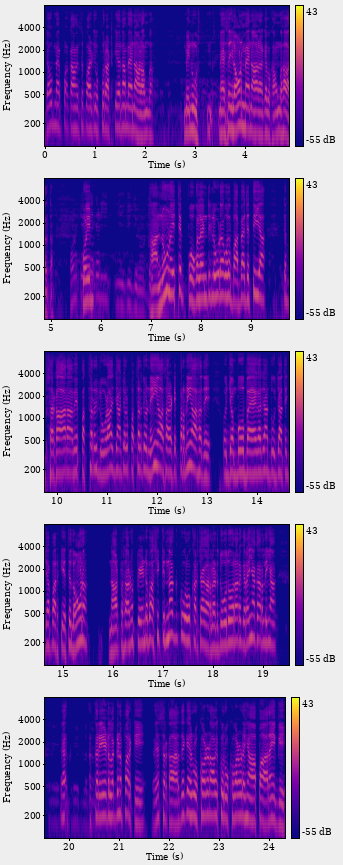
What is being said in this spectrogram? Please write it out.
ਜਾਓ ਮੈਂ ਕਾਂਗਰਸ ਪਾਰਟੀ ਉੱਪਰ ਉੱਠ ਕੇ ਆਉਂਦਾ, ਮੈਂ ਨਾਲ ਆਉਂਗਾ ਮੈਨੂੰ ਮੈਸੇਜ ਲਾਉਣ ਮੈਂ ਨਾਲ ਆ ਕੇ ਵਿਖਾਉਂਗਾ ਹਾਲਤ। ਹੁਣ ਕੋਈ- ਕਿਹੜੀ ਕਿਹੜੀ ਚੀਜ਼ ਦੀ ਜ਼ਰੂਰਤ ਹੈ? ਸਾਨੂੰ ਹੁਣ ਇੱਥੇ ਪੋਕਲੈਂਡ ਦੀ ਲੋੜ ਆ ਉਹਦੇ ਬਾਬਾ ਦਿੱਤੀ ਆ ਤੇ ਸਰਕਾਰ ਆਵੇ ਪੱਥਰ ਦੀ ਲੋੜ ਆ ਜਾਂ ਚਲੋ ਪੱਥਰ ਤੋਂ ਨਹੀਂ ਆ ਸਕਦਾ ਟਿੱਪਰ ਨਹੀਂ ਆ ਸਕਦੇ ਉਹ ਜੰਬੋ ਬੈਗ ਆ ਜਾਂ ਦੂਜਾ ਤੀਜਾ ਭਰ ਕੇ ਇੱਥੇ ਲਾਉਣ। ਨਾਲ ਪ੍ਰਸਾਦ ਨੂੰ ਪਿੰਡ ਵਾਸੀ ਕਿੰਨਾ ਕੁ ਕੋਲ ਖਰਚਾ ਕਰ ਲੈਣ ਦੋ ਦੋ ਵਾਰ ਗਰਾਈਆਂ ਕਰ ਲੀਆਂ ਕਰੇਟ ਲੱਗਣ। ਭਰ ਕੇ ਇਹ ਸਰਕਾਰ ਦੇ ਕਿ ਰੁੱਖ ਵੜੜਾ ਵੇਖੋ ਰੁੱਖ ਵੜੜਾ ਹਾਂ ਪਾ ਰਹੇ ਅੱਗੇ।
